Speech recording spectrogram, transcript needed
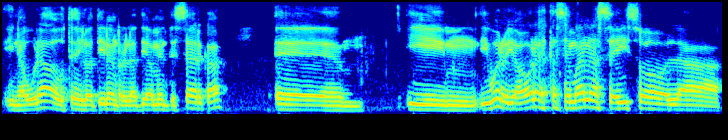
inaugurado, ustedes lo tienen relativamente cerca. Y, y, bueno, y ahora esta semana se hizo la,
